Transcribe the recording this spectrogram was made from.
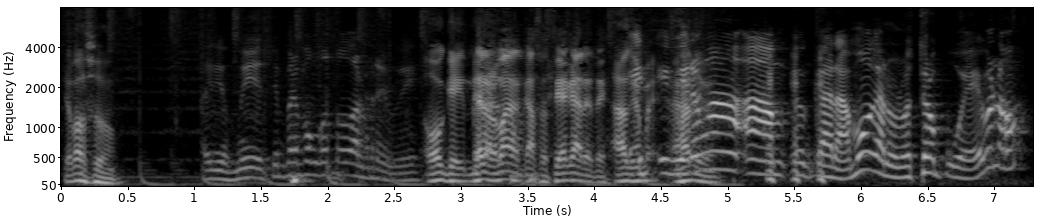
¿Qué pasó? Ay, Dios mío, yo siempre pongo todo al revés. Ok, Mira, no me hagan caso, estoy a garete. Ah, que Eh, me- y ah, vieron que- a, a Caramo, ganó nuestro pueblo.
